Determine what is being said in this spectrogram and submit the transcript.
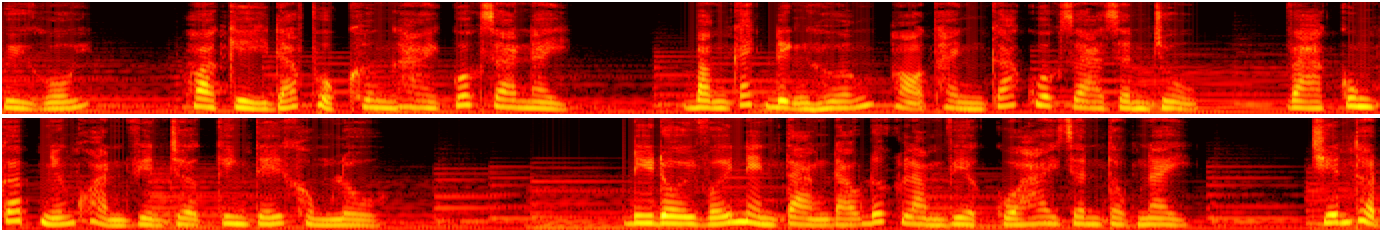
quỳ gối, Hoa Kỳ đã phục hưng hai quốc gia này bằng cách định hướng họ thành các quốc gia dân chủ và cung cấp những khoản viện trợ kinh tế khổng lồ. Đi đôi với nền tảng đạo đức làm việc của hai dân tộc này, chiến thuật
